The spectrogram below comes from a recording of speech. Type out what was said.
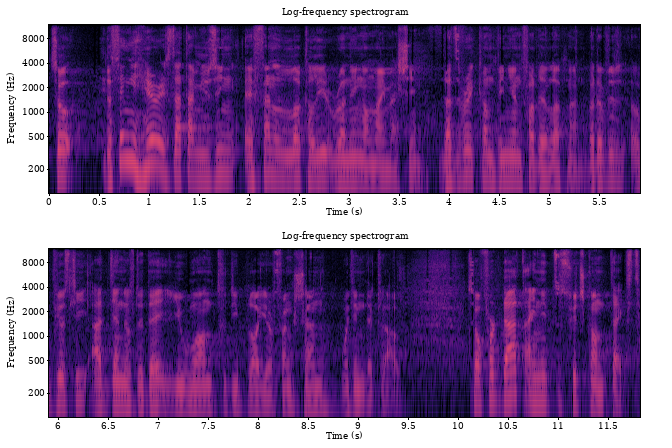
So the thing here is that I'm using FN locally running on my machine. That's very convenient for development. But obviously, at the end of the day, you want to deploy your function within the cloud. So for that, I need to switch context.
